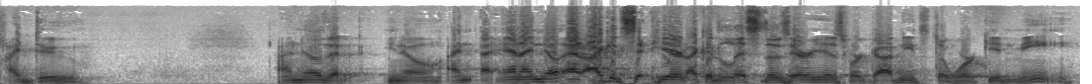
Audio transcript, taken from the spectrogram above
I do. I know that, you know, I, and I know, and I could sit here and I could list those areas where God needs to work in me.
